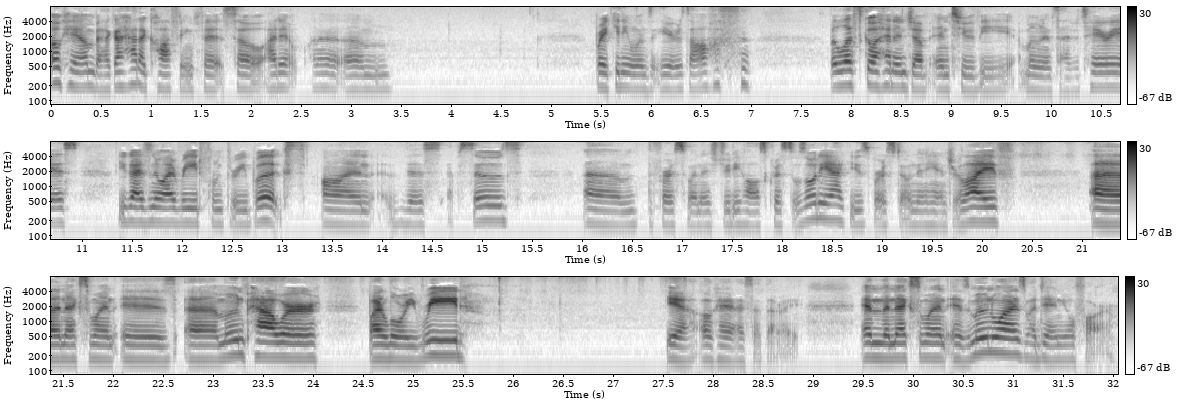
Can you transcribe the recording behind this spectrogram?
Okay, I'm back. I had a coughing fit, so I didn't want to um, break anyone's ears off. but let's go ahead and jump into the moon in Sagittarius. You guys know I read from three books on this episodes. Um, the first one is Judy Hall's Crystal Zodiac. Use birthstone to enhance your life. Uh, next one is uh, Moon Power by Lori Reid. Yeah, okay, I said that right. And the next one is Moonwise by Daniel Farr.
